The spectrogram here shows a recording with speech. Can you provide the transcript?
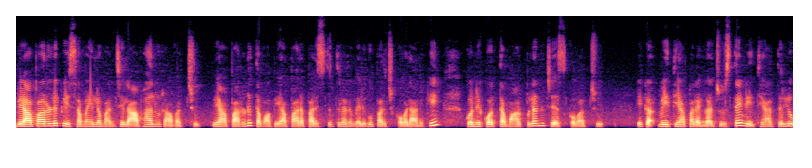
వ్యాపారులకు ఈ సమయంలో మంచి లాభాలు రావచ్చు. వ్యాపారులు తమ వ్యాపార పరిస్థితులను మెరుగుపరుచుకోవడానికి కొన్ని కొత్త మార్పులను చేసుకోవచ్చు. ఇక విద్యాపరంగా చూస్తే విద్యార్థులు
